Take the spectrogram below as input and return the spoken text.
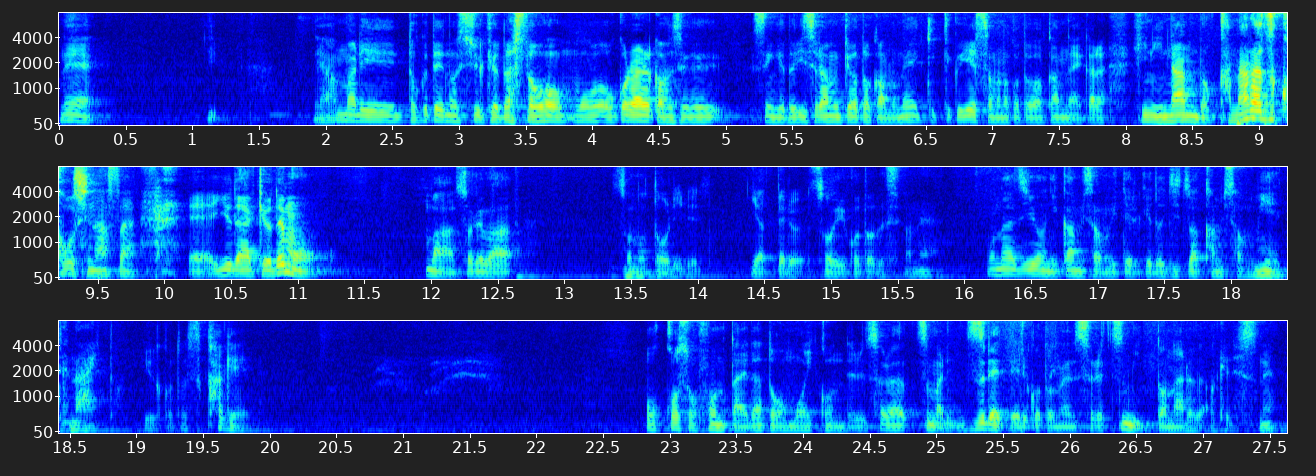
ねあんまり特定の宗教出すともう怒られるかもしれませんけどイスラム教とかもね結局イエス様のこと分かんないから日に何度必ずこうしなさい、えー、ユダヤ教でもまあそれはその通りでやってるそういうことですよね。同じように神様を見てるけど実は神様見えてないということです。影をこそ本体だと思い込んでる。それはつまりずれていることなのでそれは罪となるわけですね。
